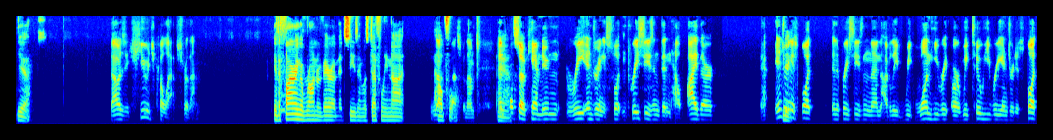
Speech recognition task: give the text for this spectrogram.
Yeah, that was a huge collapse for them. Yeah, the firing of Ron Rivera midseason was definitely not, not helpful for them. And yeah. also, Cam Newton re-injuring his foot in preseason didn't help either. Injuring yeah. his foot in the preseason. Then I believe week one he re- or week two he re-injured his foot,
